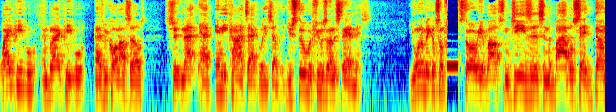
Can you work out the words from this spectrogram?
White people and black people, as we call ourselves, should not have any contact with each other. You still refuse to understand this. You want to make up some story about some Jesus and the Bible said dumb.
